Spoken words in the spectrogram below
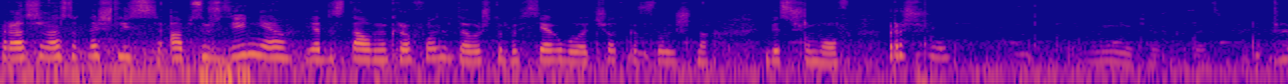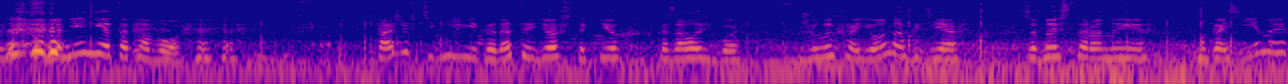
Раз у нас тут нашлись обсуждения, я достала микрофон для того, чтобы всех было четко слышно, без шумов. Прошу. Мне нечего сказать. Мнение таково. Даже в тени, когда ты идешь в таких, казалось бы, жилых районах, где с одной стороны магазины,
